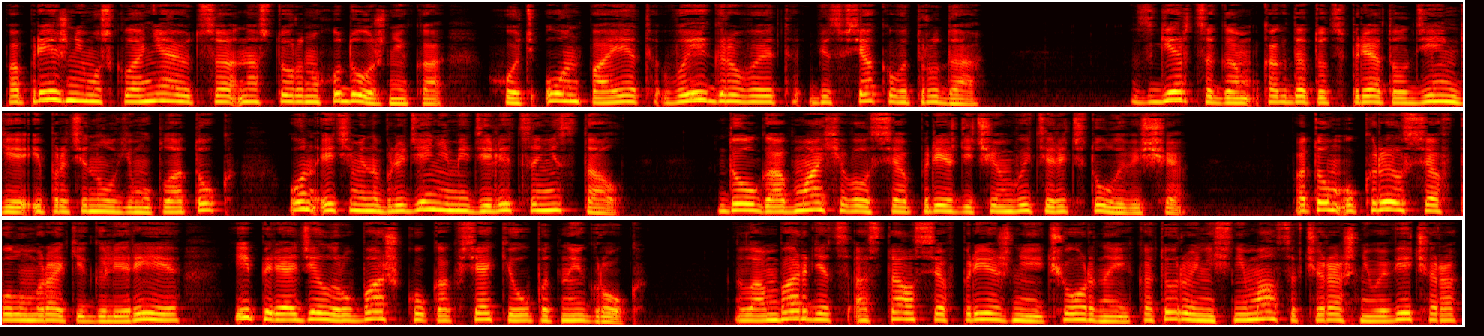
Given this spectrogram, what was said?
по-прежнему склоняются на сторону художника, хоть он, поэт, выигрывает без всякого труда. С герцогом, когда тот спрятал деньги и протянул ему платок, он этими наблюдениями делиться не стал. Долго обмахивался, прежде чем вытереть туловище. Потом укрылся в полумраке галереи и переодел рубашку, как всякий опытный игрок. Ломбардец остался в прежней черной, которую не снимал со вчерашнего вечера,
